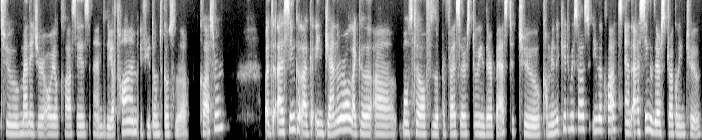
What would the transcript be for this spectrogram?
to manage all your classes and your time if you don't go to the classroom. But I think, like in general, like uh, uh, most of the professors doing their best to communicate with us in the class, and I think they're struggling too,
